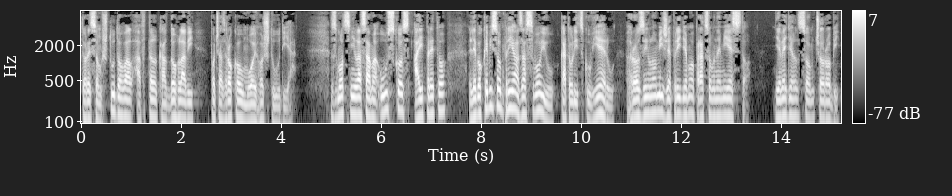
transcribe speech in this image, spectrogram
ktoré som študoval a vtlkal do hlavy počas rokov môjho štúdia. Zmocnila sa ma úzkosť aj preto, lebo keby som prijal za svoju katolickú vieru, hrozilo mi, že prídem o pracovné miesto. Nevedel som, čo robiť.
